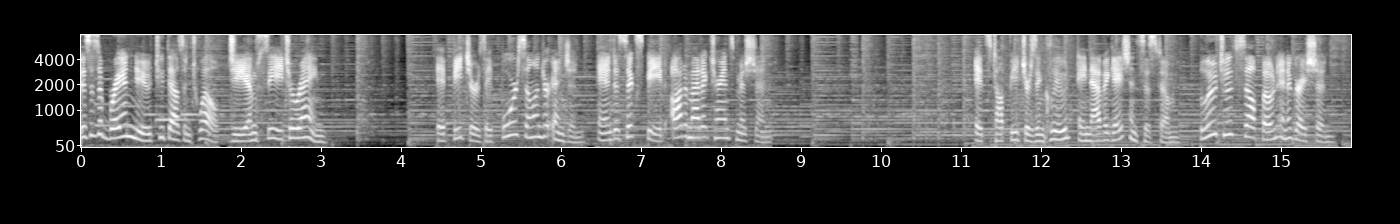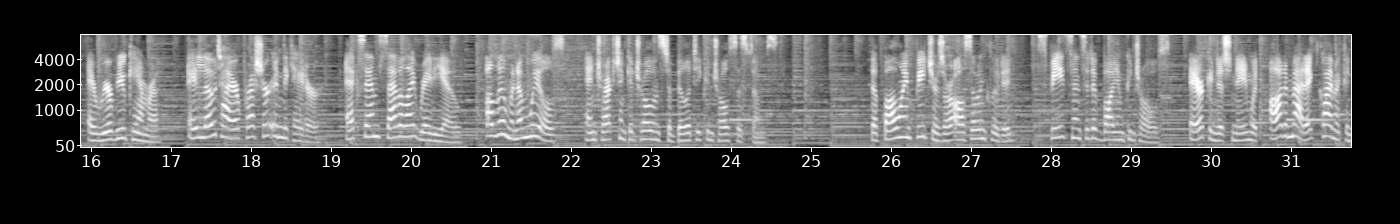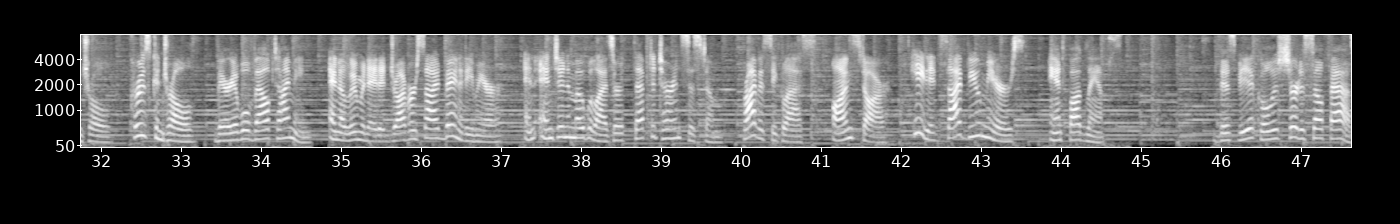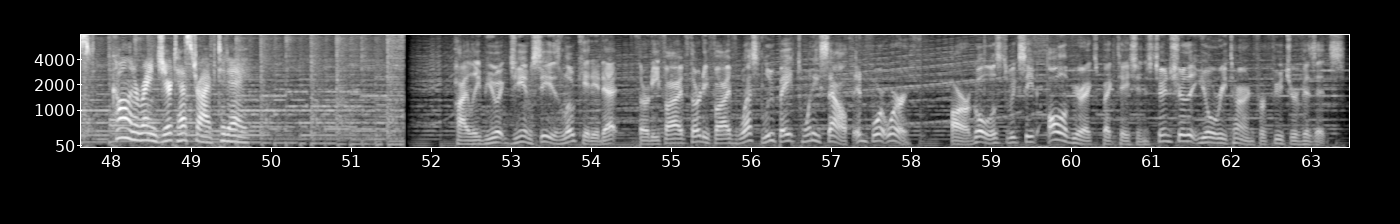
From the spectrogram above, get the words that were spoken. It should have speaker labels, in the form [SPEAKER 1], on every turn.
[SPEAKER 1] This is a brand new 2012 GMC Terrain. It features a four-cylinder engine and a six-speed automatic transmission. Its top features include a navigation system, Bluetooth cell phone integration, a rear-view camera, a low tire pressure indicator, XM satellite radio, aluminum wheels, and traction control and stability control systems. The following features are also included speed sensitive volume controls, air conditioning with automatic climate control, cruise control, variable valve timing, an illuminated driver's side vanity mirror, an engine immobilizer theft deterrent system, privacy glass, OnStar, heated side view mirrors, and fog lamps. This vehicle is sure to sell fast. Call and arrange your test drive today.
[SPEAKER 2] Hiley Buick GMC is located at 3535 West Loop 820 South in Fort Worth. Our goal is to exceed all of your expectations to ensure that you'll return for future visits.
